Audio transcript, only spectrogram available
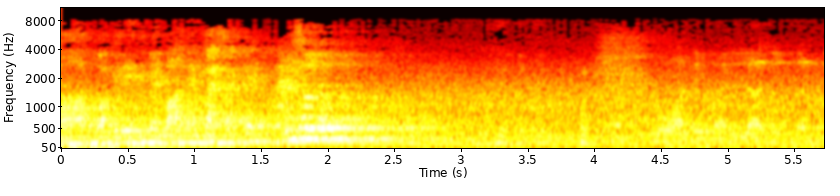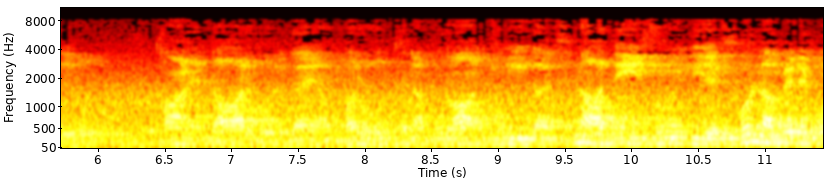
آپ انگریزی میں باتیں کر سکتے ہیں نہیں سمجھو وہ آدھے اللہ دے بندے ہو کھانے دار بول گئے ہیں پر اتنے نہ قرآن سنی گئے نہ حدیث سنی دیے اور نہ میرے کو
